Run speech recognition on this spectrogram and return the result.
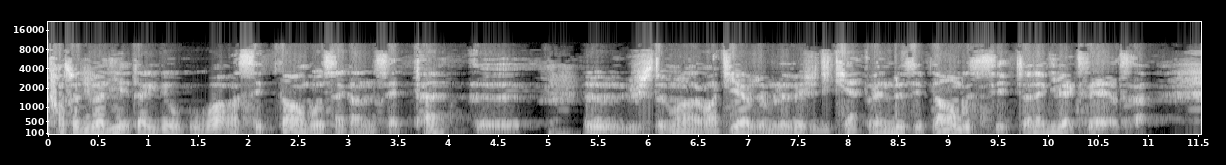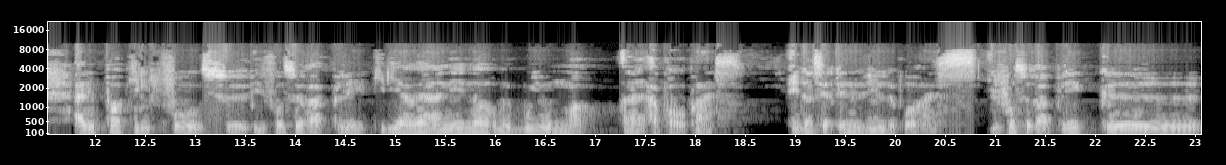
François Duvalier est arrivé au pouvoir en septembre 57. Hein, euh, justement, avant-hier, je me levais, je dis, tiens, 22 septembre, c'est un anniversaire, ça. À l'époque, il faut se, il faut se rappeler qu'il y avait un énorme bouillonnement hein, à Port-au-Prince et dans certaines villes de province. Il faut se rappeler que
